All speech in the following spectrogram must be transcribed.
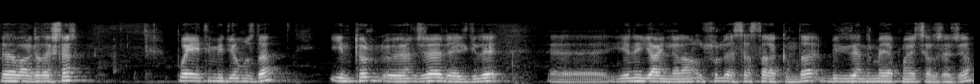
Merhaba arkadaşlar. Bu eğitim videomuzda intern öğrencilerle ilgili e, yeni yayınlanan usul esaslar hakkında bilgilendirme yapmaya çalışacağım.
